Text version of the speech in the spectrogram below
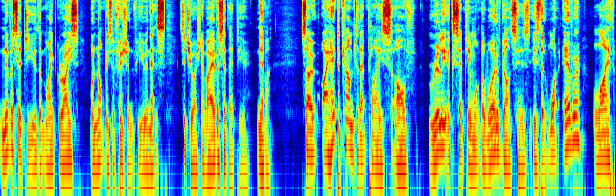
never said to you that my grace will not be sufficient for you in that s- situation? Have I ever said that to you? Never. So I had to come to that place of really accepting what the Word of God says is that whatever life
